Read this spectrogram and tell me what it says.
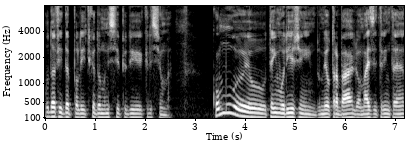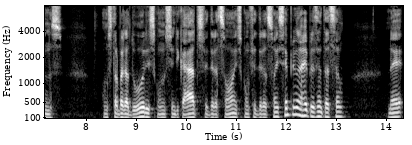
ou da vida política do município de Criciúma. Como eu tenho origem do meu trabalho há mais de 30 anos com os trabalhadores, com os sindicatos, federações, confederações, sempre na representação né,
